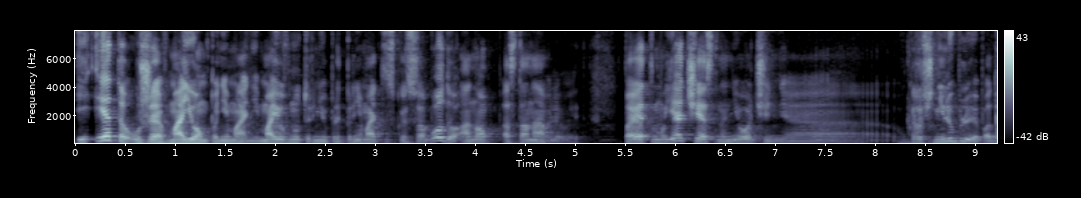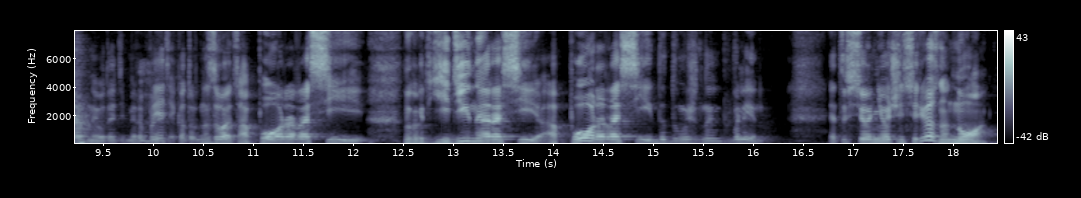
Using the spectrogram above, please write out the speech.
И это уже в моем понимании, мою внутреннюю предпринимательскую свободу, оно останавливает. Поэтому я, честно, не очень... Э, короче, не люблю я подобные вот эти мероприятия, которые называются «Опора России». Ну, как это «Единая Россия», «Опора России». Да думаешь, ну, блин, это все не очень серьезно, но...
